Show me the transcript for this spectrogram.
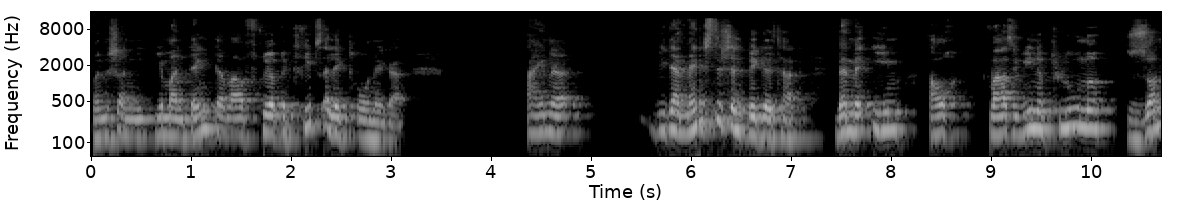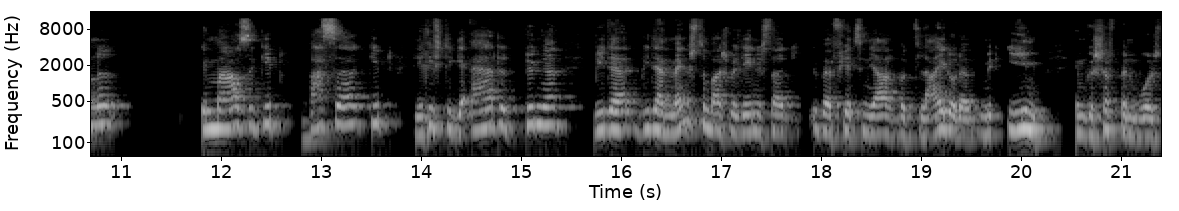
Wenn ich an jemanden denke, der war früher Betriebselektroniker, eine, wie der Mensch sich entwickelt hat, wenn man ihm auch quasi wie eine Blume Sonne im Maße gibt, Wasser gibt, die richtige Erde, Dünger, wie der, wie der Mensch zum Beispiel, den ich seit über 14 Jahren begleite oder mit ihm im Geschäft bin, wo ich,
